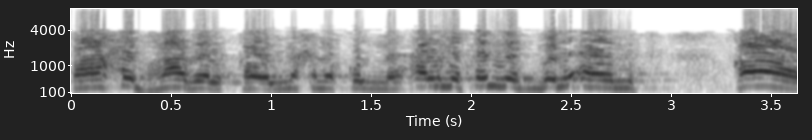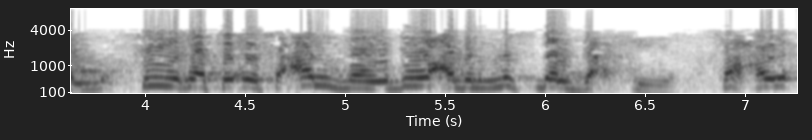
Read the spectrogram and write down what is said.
صاحب هذا القول نحن قلنا المصنف بالأمس قال صيغة افعل موضوعة بالنسبة البعثية صحيح؟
